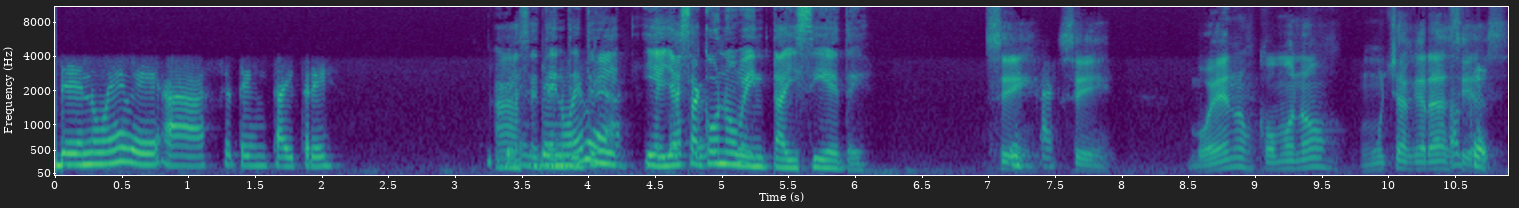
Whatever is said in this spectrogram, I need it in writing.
De 9 a 73. A 73 y ella sacó 97. Sí, sí. Bueno, cómo no. Muchas gracias.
